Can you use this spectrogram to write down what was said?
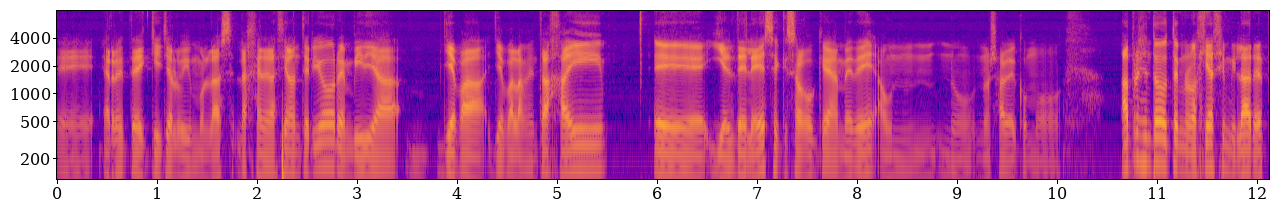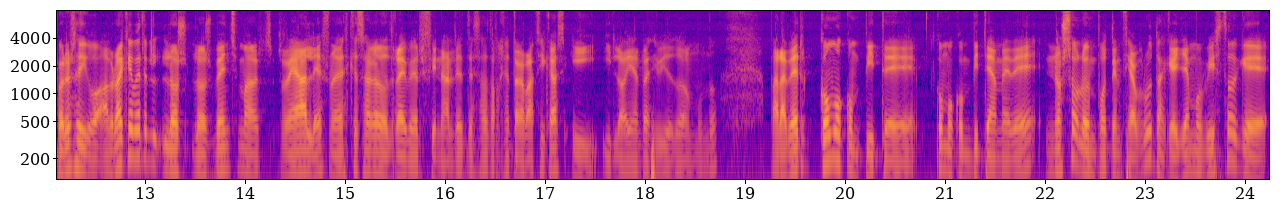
Eh, RTX ya lo vimos la generación anterior, Nvidia lleva, lleva la ventaja ahí. eh, y el DLS, que es algo que AMD aún no, no sabe cómo... Ha presentado tecnologías similares, por eso digo, habrá que ver los, los benchmarks reales una vez que salgan los drivers finales de estas tarjetas gráficas y, y lo hayan recibido todo el mundo, para ver cómo compite, cómo compite AMD, no solo en potencia bruta, que ya hemos visto que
